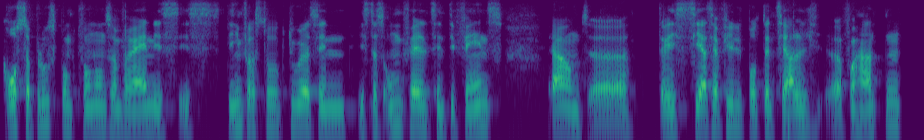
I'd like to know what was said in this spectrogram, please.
großer Pluspunkt von unserem Verein ist, ist die Infrastruktur, sind, ist das Umfeld, sind die Fans. Ja, und äh, da ist sehr, sehr viel Potenzial äh, vorhanden.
